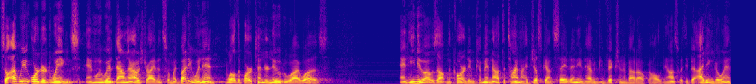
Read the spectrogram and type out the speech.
So I, we ordered wings, and we went down there, I was driving, so my buddy went in. Well, the bartender knew who I was, and he knew I was out in the car and didn't come in. Now, at the time, I had just gotten saved. I didn't even have a conviction about alcohol, to be honest with you, but I didn't go in.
